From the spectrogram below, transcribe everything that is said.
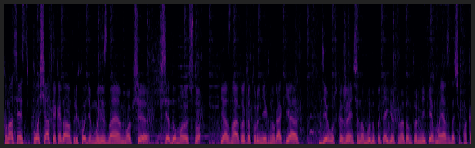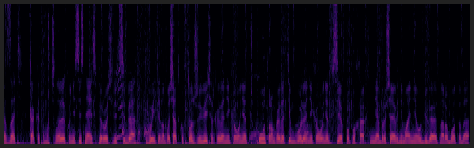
у нас есть площадка, когда мы приходим, мы не знаем вообще. Все думают, что я знаю только турник, но как я девушка, женщина, буду подтягиваться на этом турнике. Моя задача показать, как этому человеку, не стесняясь в первую очередь себя, выйти на площадку в тот же вечер, когда никого нет, утром, когда тем более никого нет, все в попыхах, не обращая внимания, убегают на работу, да,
